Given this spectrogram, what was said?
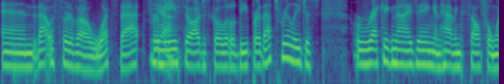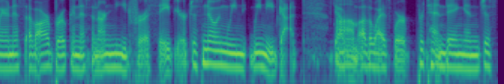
and that was sort of a what's that for yeah. me so i'll just go a little deeper that's really just recognizing and having self-awareness of our brokenness and our need for a savior just knowing we we need god yep. um, otherwise we're pretending and just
